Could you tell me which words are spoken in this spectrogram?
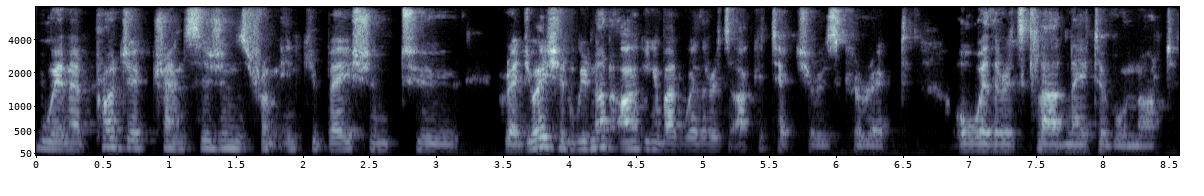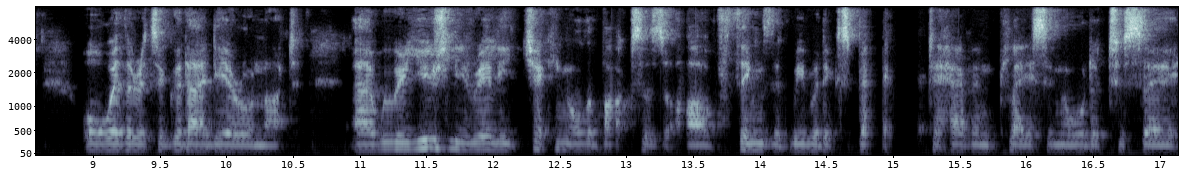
when a project transitions from incubation to graduation, we're not arguing about whether its architecture is correct or whether it's cloud native or not, or whether it's a good idea or not. Uh, we're usually really checking all the boxes of things that we would expect to have in place in order to say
